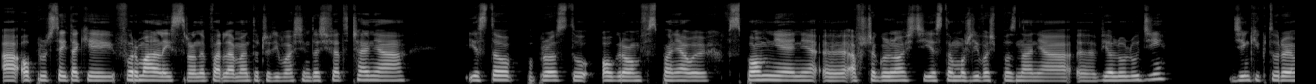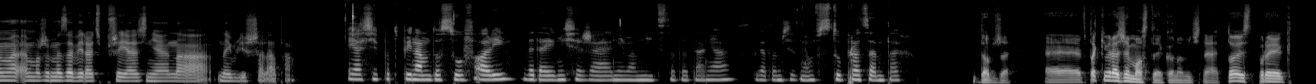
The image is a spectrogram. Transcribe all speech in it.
A oprócz tej takiej formalnej strony parlamentu, czyli właśnie doświadczenia, jest to po prostu ogrom wspaniałych wspomnień, e, a w szczególności jest to możliwość poznania wielu ludzi dzięki którym możemy zawierać przyjaźnie na najbliższe lata. Ja się podpinam do słów Oli. Wydaje mi się, że nie mam nic do dodania. Zgadzam się z nią w 100%. Dobrze. E, w takim razie mosty ekonomiczne. To jest projekt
